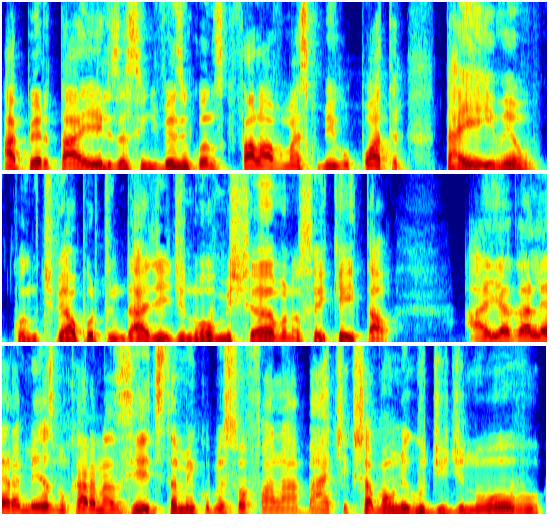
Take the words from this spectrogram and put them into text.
apertar eles assim de vez em quando os que falavam mais comigo, Potter, tá aí, meu, quando tiver oportunidade aí de novo me chama, não sei o que e tal. Aí a galera mesmo, cara, nas redes também começou a falar, bah, tinha que chamar o Nego Di de novo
